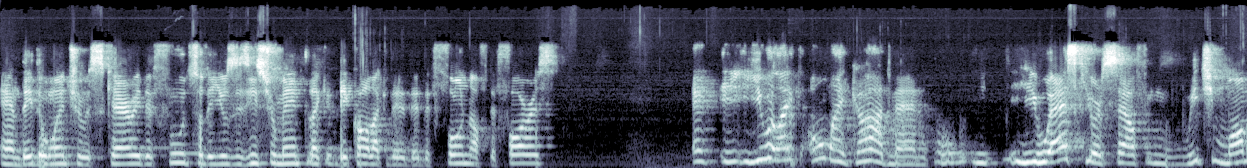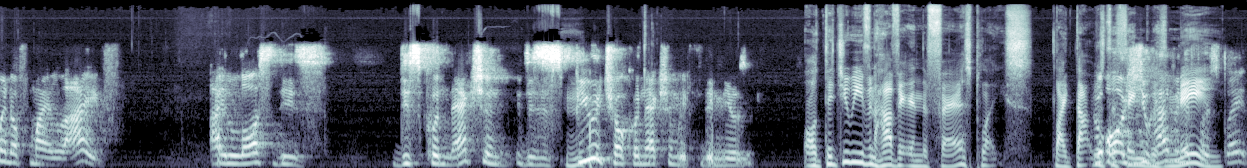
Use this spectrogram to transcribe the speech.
and they don't want to scare the food. So they use this instrument, like they call like the, the, the phone of the forest. And you were like, oh my God, man. You ask yourself, in which moment of my life I lost this this connection, this hmm. spiritual mm. connection with the music. Or did you even have it in the first place? Like that was the oh, thing you with have me. In the first place?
